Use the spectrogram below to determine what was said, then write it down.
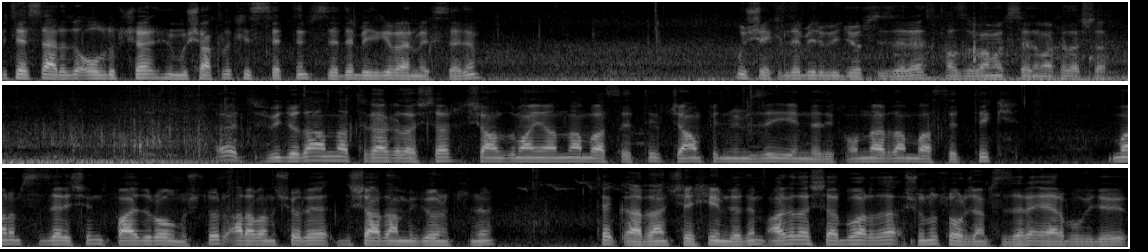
Viteslerde de oldukça yumuşaklık hissettim. Size de bilgi vermek istedim. Bu şekilde bir video sizlere hazırlamak istedim arkadaşlar. Evet videoda anlattık arkadaşlar. Şanzıman yağından bahsettik. Cam filmimizi yeniledik. Onlardan bahsettik. Umarım sizler için faydalı olmuştur. Arabanın şöyle dışarıdan bir görüntüsünü tekrardan çekeyim dedim. Arkadaşlar bu arada şunu soracağım sizlere. Eğer bu videoyu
